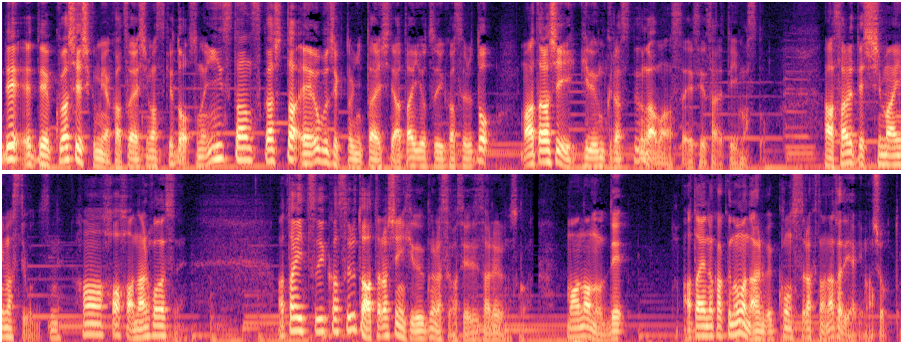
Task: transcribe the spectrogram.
で、で詳しい仕組みは割愛しますけど、そのインスタンス化した、えー、オブジェクトに対して値を追加すると、まあ、新しい hidden class というのが、まあ、生成されていますと。あ、されてしまいますということですね。はあ、はあはあ、なるほどですね。値追加すると新しい hidden class が生成されるんですか？まあ、なので、値の格納はなるべくコンストラクターの中でやりましょうと。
